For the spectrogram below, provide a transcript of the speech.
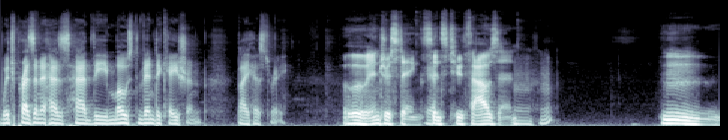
Which president has had the most vindication by history? Oh, interesting. Yeah. Since 2000. Mm-hmm. Hmm.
